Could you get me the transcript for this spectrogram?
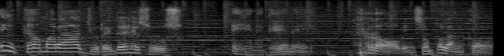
En cámara, Yurey de Jesús, NTN, Robinson Polanco.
